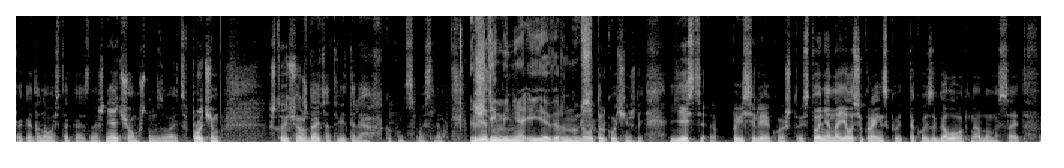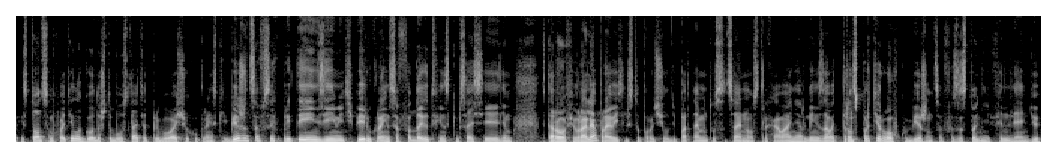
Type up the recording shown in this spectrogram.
Какая-то новость такая, знаешь, ни о чем, что называется. Впрочем, что еще ждать от Виттеля в каком-то смысле? Жди Есть- меня, и я вернусь. Да вот только очень жди. Есть э, повеселее кое-что. Эстония наелась украинского. Это такой заголовок на одном из сайтов. Эстонцам хватило года, чтобы устать от прибывающих украинских беженцев с их претензиями. Теперь украинцев отдают финским соседям. 2 февраля правительство поручило Департаменту социального страхования организовать транспортировку беженцев из Эстонии в Финляндию.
